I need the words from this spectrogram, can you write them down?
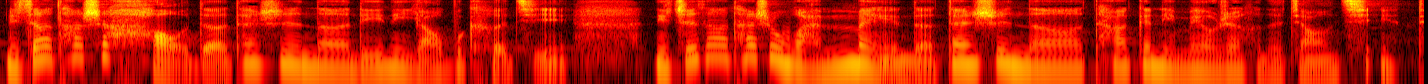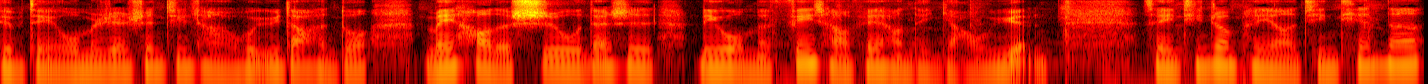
你知道它是好的，但是呢，离你遥不可及；你知道它是完美的，但是呢，它跟你没有任何的交集，对不对？我们人生经常会遇到很多美好的事物，但是离我们非常非常的遥远。所以，听众朋友，今天呢，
